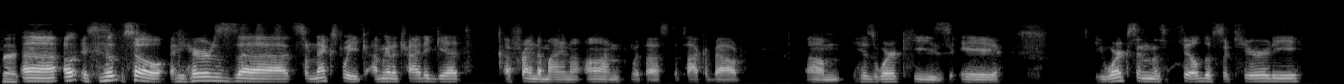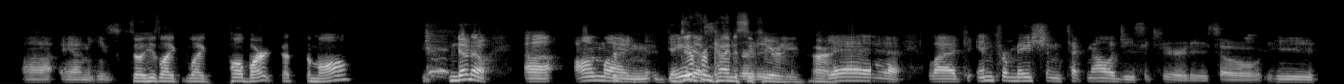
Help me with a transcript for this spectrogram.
But uh, oh, so, so here's uh, so next week I'm going to try to get a friend of mine on with us to talk about um, his work. He's a he works in the field of security, uh, and he's so he's like like Paul Blart at the mall. no, no, uh, online data. Different security. kind of security. All right. Yeah, like information technology security. So he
